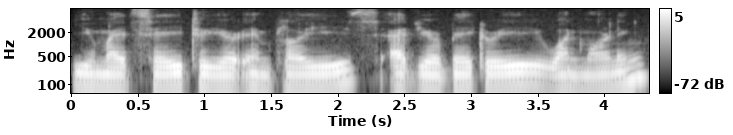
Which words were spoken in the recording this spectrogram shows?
you might say to your employees at your bakery one morning.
